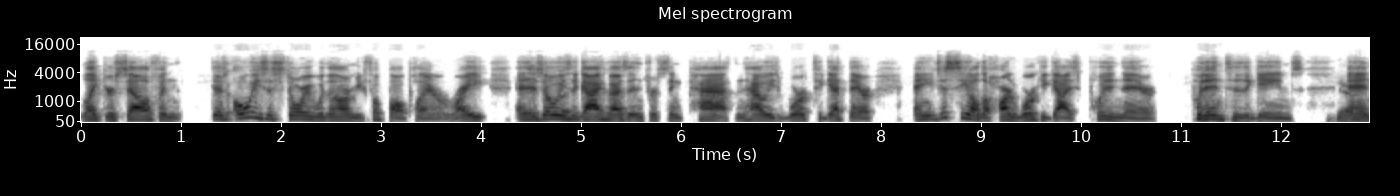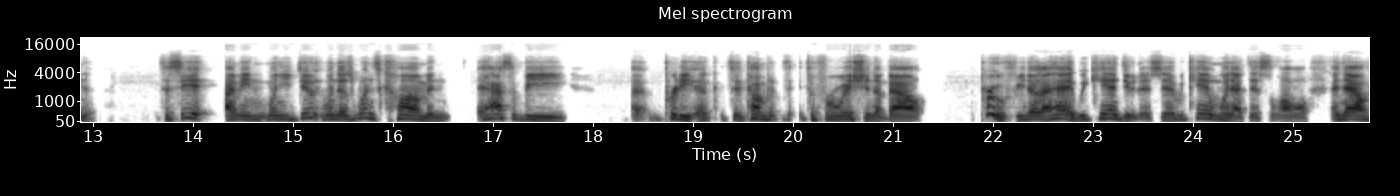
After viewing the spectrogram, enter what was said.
like yourself and there's always a story with an army football player, right? And there's always right. a guy who has an interesting path and how he's worked to get there. And you just see all the hard work you guys put in there, put into the games. Yeah. And to see it, I mean, when you do, when those wins come, and it has to be uh, pretty uh, to come to fruition about proof, you know, that hey, we can do this. Yeah, we can win at this level, and now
